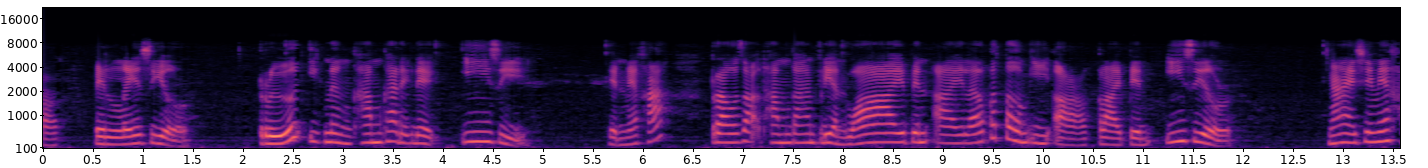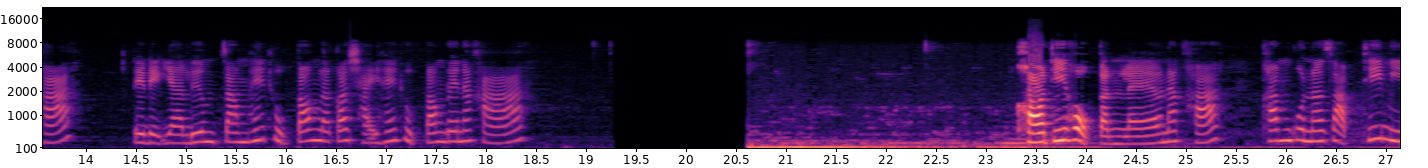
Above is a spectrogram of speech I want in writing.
er เป็น lazier หรืออีกหนึ่งคำค่ะเด็กๆ easy เห็นไหมคะ เราจะทำการเปลี่ยน y เป็น i แล้วก็เติม er กลายเป็น easier ง่ายใช่ไหมคะ เด็กๆ อย่าลืมจำให้ถูกต้องแล้วก็ใช้ให้ถูกต้องด้วยนะคะ ข้อที่ 6 กันแล้วนะคะคำคุณศัพท์ที่มี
